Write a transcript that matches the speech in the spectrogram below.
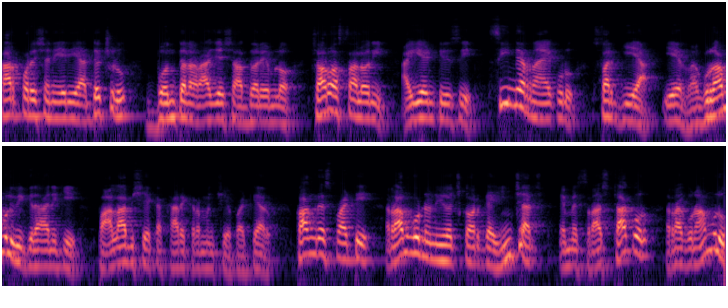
కార్పొరేషన్ ఏరియా అధ్యక్షుడు బొంతల రాజేష్ ఆధ్వర్యంలో చౌరస్తాలోని ఐఎన్టీసీ సీనియర్ నాయకుడు స్వర్గీయ ఏ రఘురాములు విగ్రహానికి పాలాభిషేక కార్యక్రమం చేపట్టారు. కాంగ్రెస్ పార్టీ రామగుండం నియోజకవర్గ ఇన్ఛార్జ్ ఎంఎస్ రాజ్ ఠాకూర్ రఘురాములు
